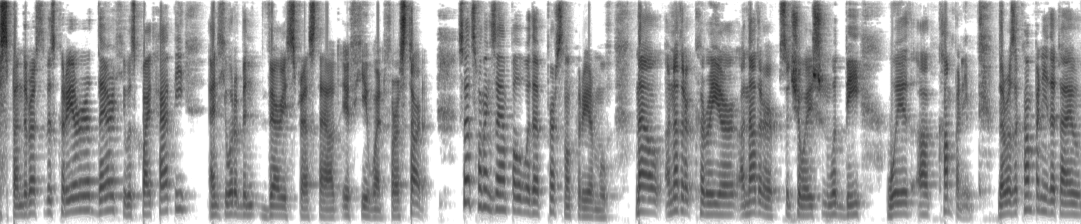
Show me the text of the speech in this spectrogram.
spend the rest of his career there. He was quite happy, and he would have been very stressed out if he went for a startup. So that's one example with a personal career move. Now, another career, another situation would be with a company. There was a company that I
